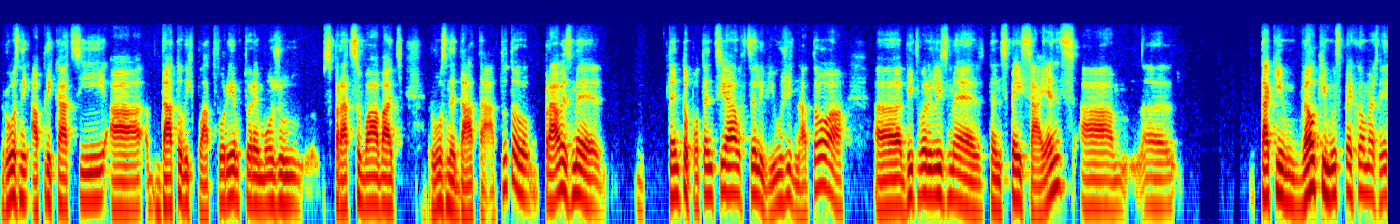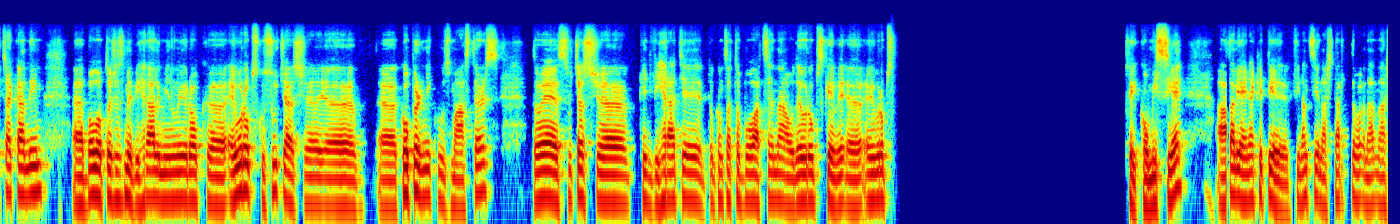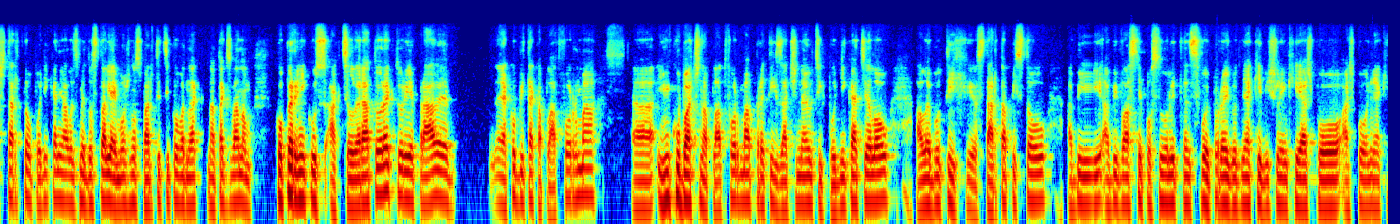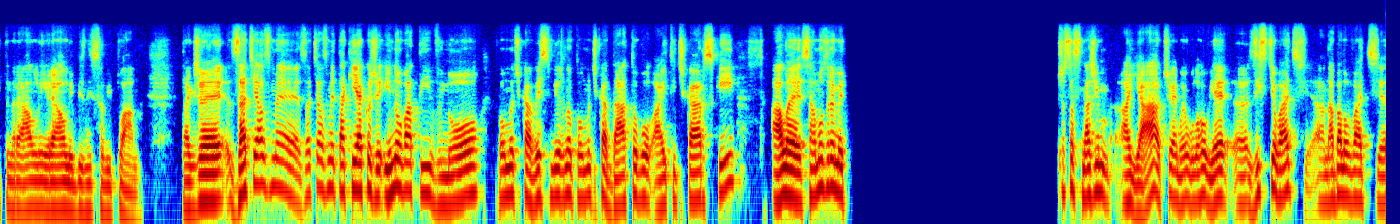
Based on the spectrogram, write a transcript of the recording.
rôznych aplikácií a dátových platformiem, ktoré môžu spracovávať rôzne dáta. A tuto práve sme tento potenciál chceli využiť na to a vytvorili sme ten Space Science a takým veľkým úspechom až nečakaným bolo to, že sme vyhrali minulý rok európsku súťaž Copernicus Masters. To je súťaž, keď vyhráte, dokonca to bola cena od Európskej, Európskej komisie a dostali aj nejaké tie financie na štart, na, na štart toho podnikania, ale sme dostali aj možnosť participovať na, na tzv. Copernicus akcelerátore, ktorý je práve akoby taká platforma, inkubačná platforma pre tých začínajúcich podnikateľov alebo tých startupistov, aby, aby vlastne posunuli ten svoj projekt od nejakej myšlienky až po, až po nejaký ten reálny, reálny biznisový plán. Takže zatiaľ sme, zatiaľ sme takí akože inovatívno, pomlčka vesmírno, pomlčka dátovo, ITčkársky, ale samozrejme, čo sa snažím aj ja, čo aj mojou úlohou, je e, zisťovať a nabalovať e,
